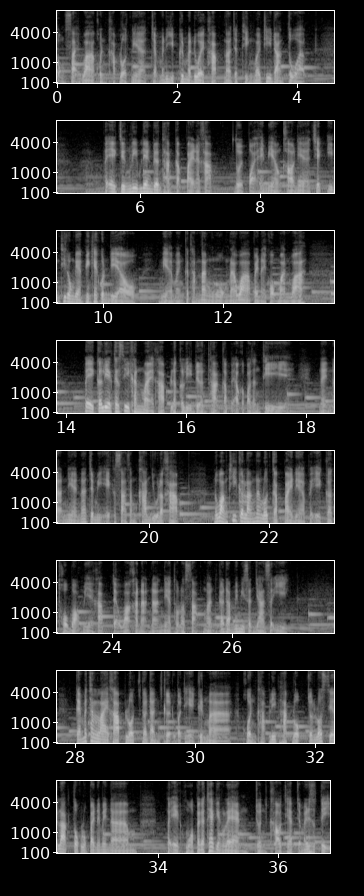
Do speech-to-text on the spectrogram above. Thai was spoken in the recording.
สงสัยว่าคนขับรถเนี่ยจะไม่ได้หยิบขึ้นมาด้วยครับ น่าจะทิ้งไว้ที่ด่านตรวจ พระเอกจึงรีบเลี่ยงเดินทางกลับไปนะครับ โดยปล่อยให้เมียของเขาเนี่ยเช็คอินที่โรงแรมเพียงแค่คนเดียว เมียมันก็ทำนั่งงงนะว่าไปไหนของมันวะ พระเอกก็เรียกแท็กซี่คันใหม่ครับ แล้วก็รีบเดินทางกลับไปเอากระเป๋าทันที ในนั้นเนี่ยน่าจะมีเอกสารสำคัญอยู่ละครับ ระหว่างที่กำลังนั่งรถกลับไปเนี่ย พระเอกก็โทรบอกเมียครับ แต่ว่าขณะนั้นเนี่ยโทรศัพท์มันก็ดันไม่มีสัญญาณซะอีก แต่ไม่ทันไรครับ รถก็ดันเกิดอุบัติเหตุขึ้นมา คนขับรีบหักหลบจนรถเสียหลักตกลงไปในแม่น้ำพระเอกหัวไปกระแทกอย่างแรง จนเขาแทบจะไม่ได้สติ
